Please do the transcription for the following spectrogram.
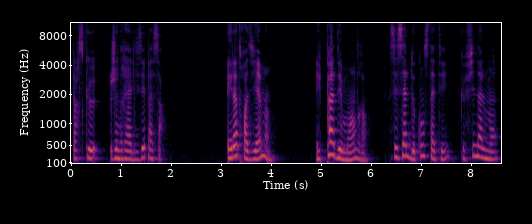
parce que je ne réalisais pas ça. Et la troisième, et pas des moindres, c'est celle de constater que finalement,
